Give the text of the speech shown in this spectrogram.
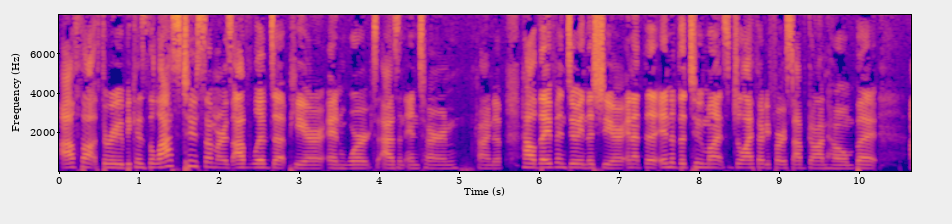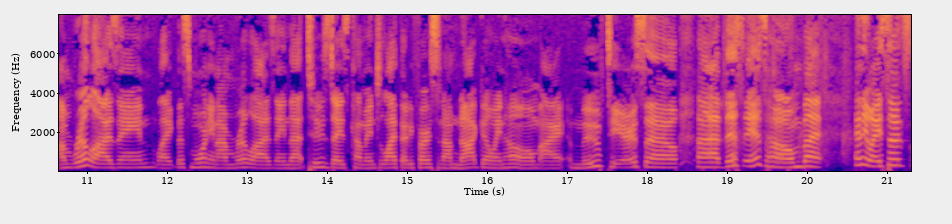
I've thought through, because the last two summers I've lived up here and worked as an intern, kind of, how they've been doing this year. And at the end of the two months, July 31st, I've gone home. But I'm realizing, like this morning, I'm realizing that Tuesday's coming, July 31st, and I'm not going home. I moved here, so uh, this is home. But anyway, so it's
